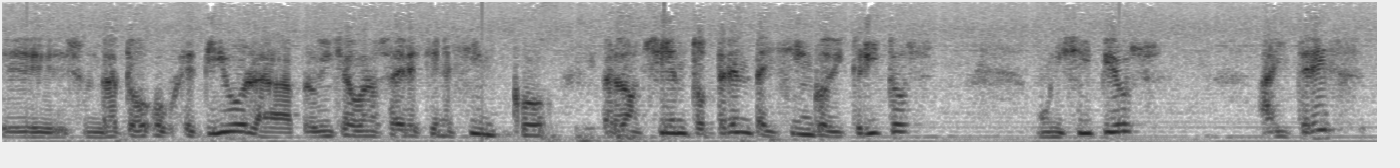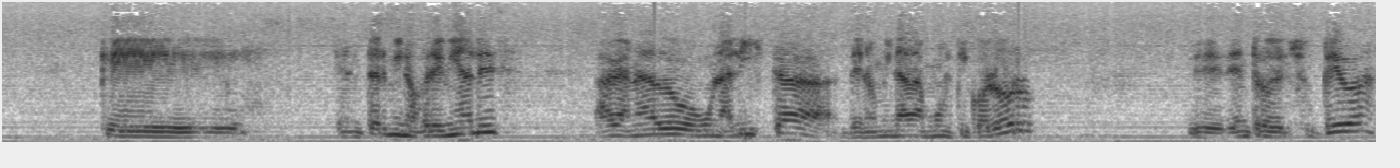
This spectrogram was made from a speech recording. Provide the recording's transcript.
eh, es un dato objetivo, la provincia de Buenos Aires tiene cinco, perdón, 135 distritos, municipios, hay tres que en términos gremiales ha ganado una lista denominada multicolor, eh, dentro del SUTEBA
